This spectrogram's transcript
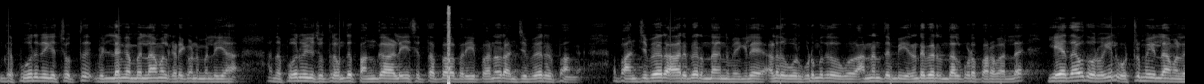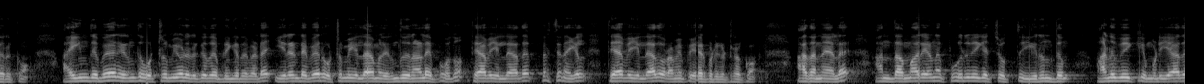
இந்த பூர்வீக சொத்து வில்லங்கம் இல்லாமல் கிடைக்கணும் இல்லையா? அந்த பூர்வீக சொத்தில் வந்து பங்காளி சித்தப்பா பெரியப்பான்னு ஒரு அஞ்சு பேர் இருப்பாங்க. அப்போ அஞ்சு பேர் ஆறு பேர் இருந்தாங்கன்னு வைங்களே அல்லது ஒரு குடும்பத்தில் ஒரு அண்ணன் தம்பி இரண்டு பேர் இருந்தால் கூட பரவாயில்ல. ஏதாவது ஒரு வகையில் ஒற்றுமை இல்லாமல் இருக்கும். ஐந்து பேர் இருந்து ஒற்றுமையோடு இருக்குது அப்படிங்கிறத விட இரண்டு பேர் ஒற்றுமை இல்லாமல் இருந்ததுனாலே போதும். தேவையில்லாத பிரச்சனைகள் தேவையில்லாத ஒரு அமைப்பு ஏற்பட்டுக்கிட்டு இருக்கும். அதனால் அந்த மாதிரியான பூர்வீக சொத்து இருந்தும் அனுபவிக்க முடியாத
